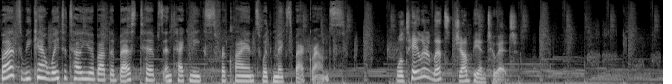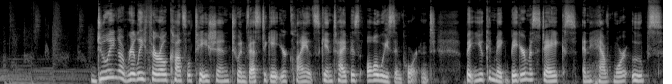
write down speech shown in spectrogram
But we can't wait to tell you about the best tips and techniques for clients with mixed backgrounds. Well, Taylor, let's jump into it. Doing a really thorough consultation to investigate your client's skin type is always important, but you can make bigger mistakes and have more oops,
